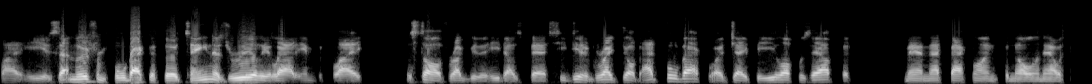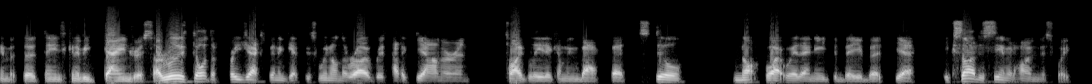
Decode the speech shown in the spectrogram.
player he is. That move from fullback to 13 has really allowed him to play the style of rugby that he does best. He did a great job at fullback while JP Eloff was out, but man, that backline for NOLA now with him at 13 is going to be dangerous. I really thought the Free Jacks going to get this win on the road with Hatakeyama and Ty Leader coming back, but still not quite where they need to be. But yeah, excited to see him at home this week.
